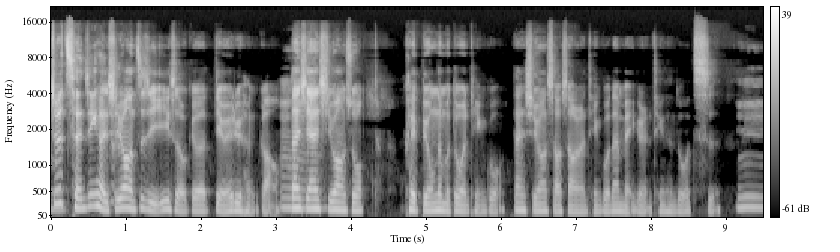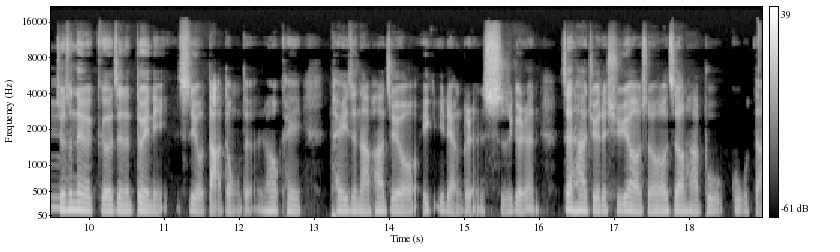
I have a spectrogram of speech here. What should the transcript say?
就是曾经很希望自己一首歌点阅率很高，嗯但现在希望说可以不用那么多人听过，但希望少少人听过，但每个人听很多次，嗯，就是那个歌真的对你是有打动的，然后可以陪着，哪怕只有一一两个人、十个人，在他觉得需要的时候，都知道他不孤单。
